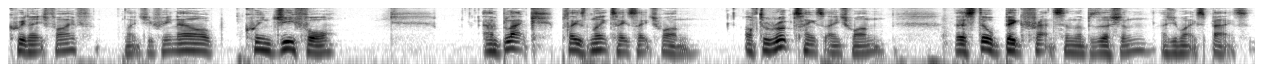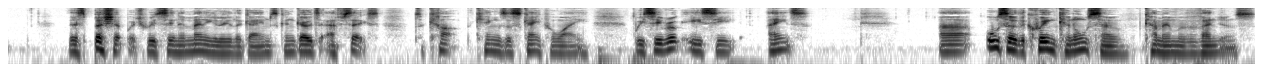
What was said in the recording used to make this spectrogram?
queen h5, knight g3. Now queen g4, and black plays knight takes h1. After rook takes h1, there's still big threats in the position, as you might expect. This bishop, which we've seen in many Leela games, can go to f6 to cut the king's escape away. We see rook ec8. Uh, also, the queen can also come in with a vengeance.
